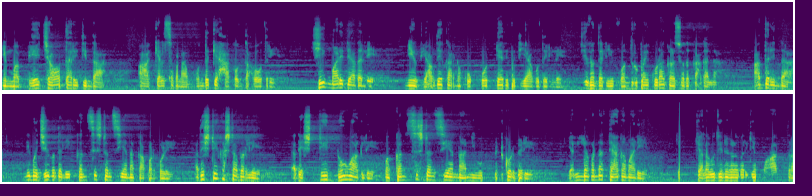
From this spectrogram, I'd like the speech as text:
ನಿಮ್ಮ ಬೇಜವಾಬ್ದಾರಿಯಿಂದ ಆ ಕೆಲಸವನ್ನು ಮುಂದಕ್ಕೆ ಹಾಕೊಂತ ಹೋದ್ರಿ. ಹೀಗೆ ಮಾಡಿದ್ದೆ ಆದಲ್ಲಿ ನೀವು ಯಾವುದೇ ಕಾರಣಕ್ಕೂ ಕೋಟ್ಯಾಧಿಪತಿಯಾಗೋದಿಲ್ಲ ಜೀವನದಲ್ಲಿ ಒಂದು ರೂಪಾಯಿ ಕೂಡ ಗಳಿಸೋದಕ್ಕಾಗಲ್ಲ. ಆದ್ದರಿಂದ ನಿಮ್ಮ ಜೀವನದಲ್ಲಿ ಕನ್ಸಿಸ್ಟೆನ್ಸಿಯನ್ನು ಕಾಪಾಡ್ಕೊಳ್ಳಿ. ಅದೆಷ್ಟೇ ಕಷ್ಟ ಬರಲಿ, ಅದೆಷ್ಟೇ ನೋವಾಗಲಿ ಕನ್ಸಿಸ್ಟೆನ್ಸಿಯನ್ನು ನೀವು ಬಿಟ್ಕೊಡ್ಬೇಡಿ. ಎಲ್ಲವನ್ನ ತ್ಯಾಗ ಮಾಡಿ. ಕೆಲವು ದಿನಗಳವರೆಗೆ ಮಾತ್ರ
